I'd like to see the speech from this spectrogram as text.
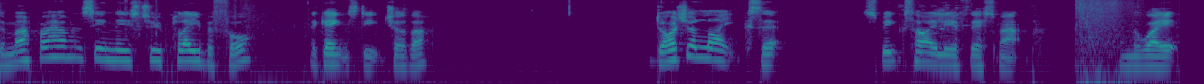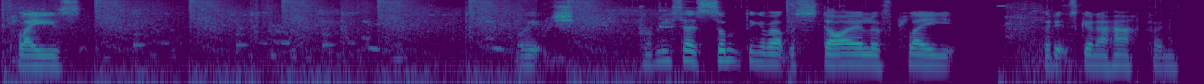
A map I haven't seen these two play before against each other. Dodger likes it, speaks highly of this map and the way it plays, which probably says something about the style of play that it's going to happen.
